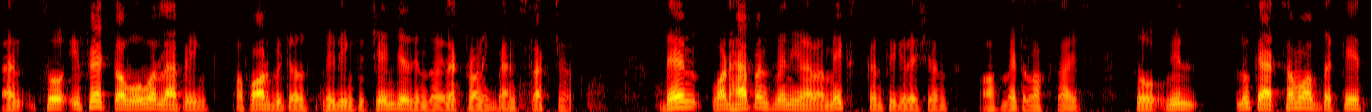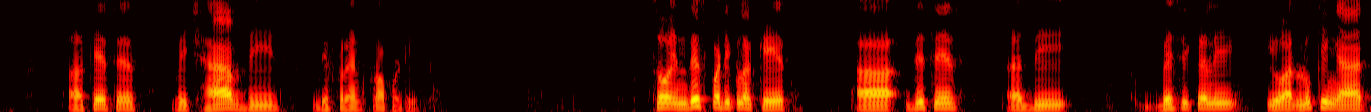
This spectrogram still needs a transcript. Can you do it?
And so, effect of overlapping of orbitals leading to changes in the electronic band structure. Then what happens when you have a mixed configuration of metal oxides. So, we will look at some of the case uh, cases which have these different properties. So, in this particular case uh, this is uh, the basically you are looking at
